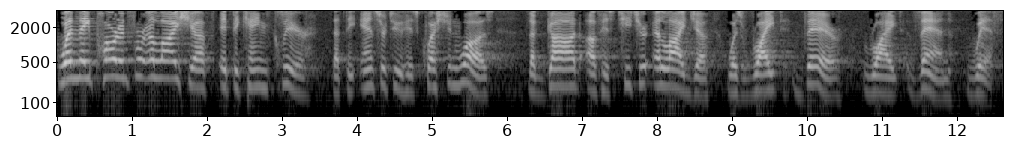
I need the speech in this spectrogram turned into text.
when they parted for Elisha, it became clear that the answer to his question was the God of his teacher Elijah was right there, right then with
